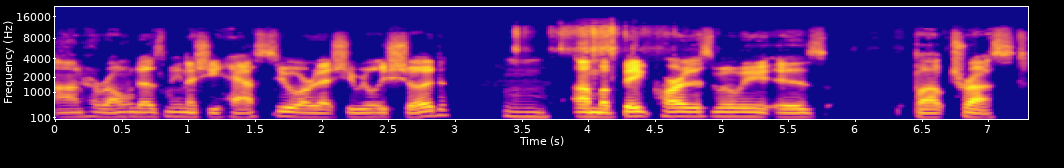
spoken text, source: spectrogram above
on her own doesn't mean that she has to or that she really should. Mm. Um, a big part of this movie is about trust.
